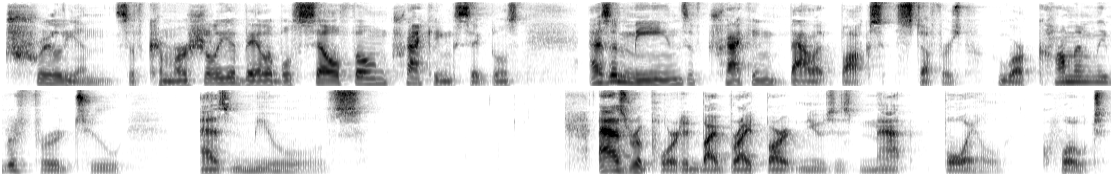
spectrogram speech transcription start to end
trillions of commercially available cell phone tracking signals as a means of tracking ballot box stuffers, who are commonly referred to as mules. As reported by Breitbart News' Matt Boyle, quote,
